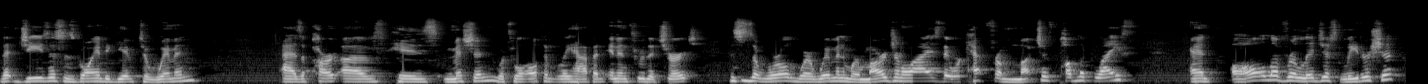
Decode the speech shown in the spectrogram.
that Jesus is going to give to women as a part of his mission, which will ultimately happen in and through the church. This is a world where women were marginalized, they were kept from much of public life and all of religious leadership.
